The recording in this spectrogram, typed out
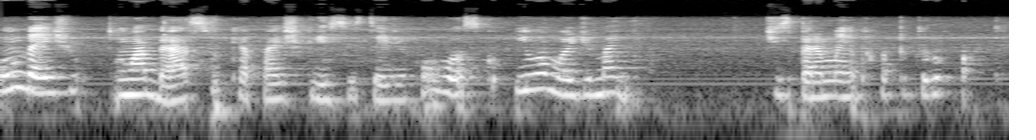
Um beijo, um abraço, que a paz de Cristo esteja convosco e o amor de Maria. Te espero amanhã para o capítulo 4.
